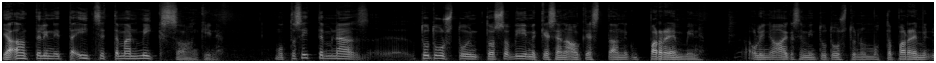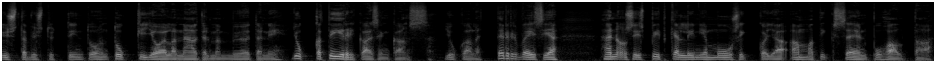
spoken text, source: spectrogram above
Ja ajattelin, että itse tämän miksaankin. Mutta sitten minä tutustuin tuossa viime kesänä oikeastaan niin kuin paremmin olin jo aikaisemmin tutustunut, mutta paremmin ystävystyttiin tuon Tukkijoella näytelmän myötä, niin Jukka Tiirikaisen kanssa. Jukalle terveisiä. Hän on siis pitkän linjan muusikko ja ammatikseen puhaltaa,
